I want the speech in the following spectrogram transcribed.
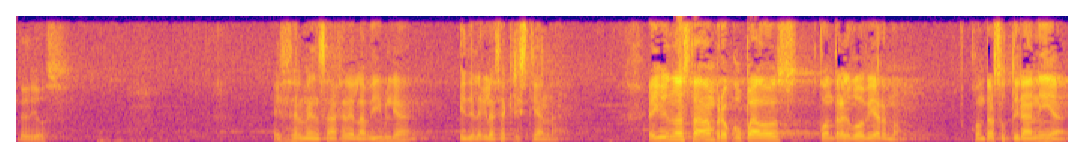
de Dios. Ese es el mensaje de la Biblia y de la iglesia cristiana. Ellos no estaban preocupados contra el gobierno, contra su tiranía,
